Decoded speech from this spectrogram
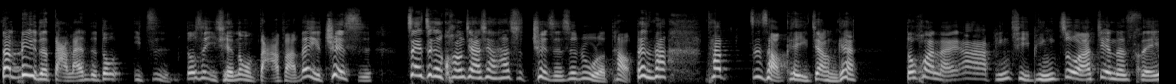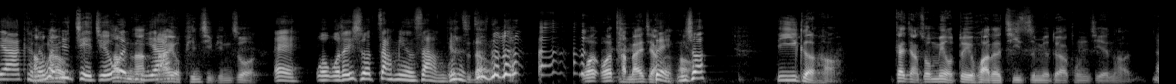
但绿的打蓝的都一致，都是以前那种打法。那也确实在这个框架下，他是确实是入了套。但是他他至少可以这样，你看都换来啊平起平坐啊，见了谁呀，可能会去解决问题啊。哪有平起平坐？哎，我我的意思说账面上，我知道。我 我坦白讲，对你说，第一个哈。该讲说没有对话的机制，没有对话空间哈。以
